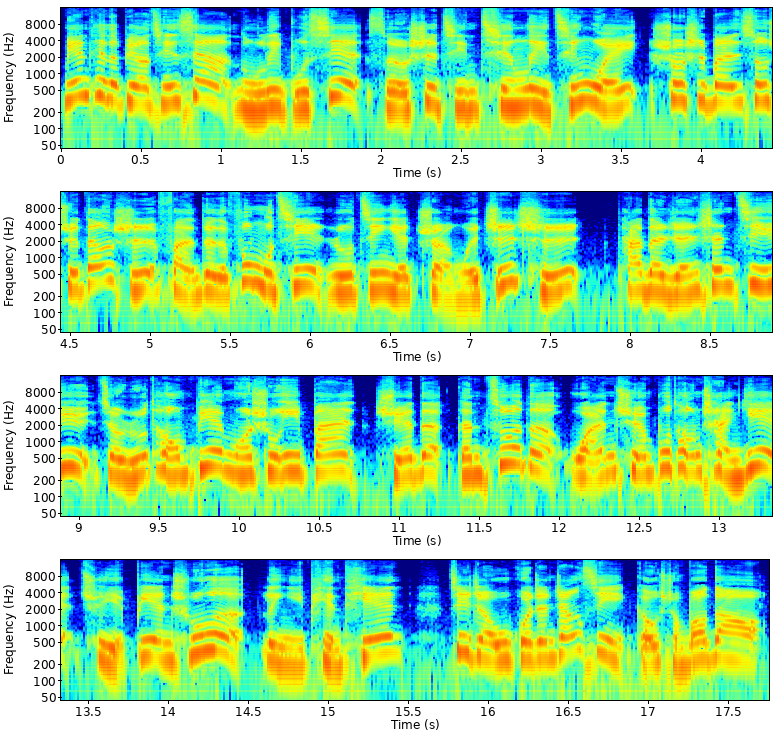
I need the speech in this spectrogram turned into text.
腼腆的表情下，努力不懈，所有事情亲力亲为。硕士班休学当时反对的父母亲，如今也转为支持。他的人生际遇就如同变魔术一般，学的跟做的完全不同产业，却也变出了另一片天。记者吴国珍、张信高雄报道。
